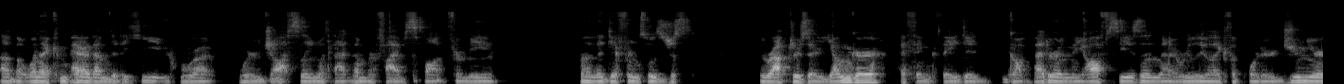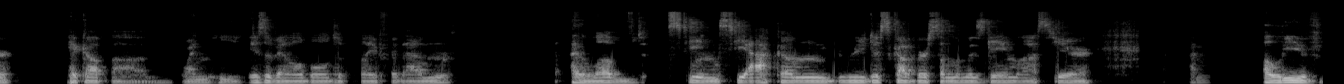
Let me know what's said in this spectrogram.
uh, but when I compare them to the Heat, who are were jostling with that number five spot for me, uh, the difference was just the Raptors are younger. I think they did got better in the offseason. I really like the Porter Jr. pickup um, when he is available to play for them. I loved seeing Siakam rediscover some of his game last year. I'm I'll leave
